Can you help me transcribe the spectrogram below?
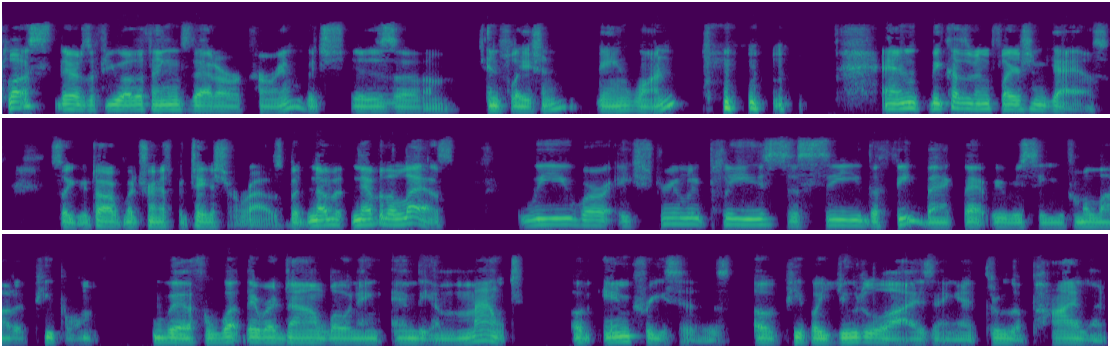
Plus, there's a few other things that are occurring, which is um, inflation being one, and because of inflation, gas. So you're talking about transportation routes. But never, nevertheless, we were extremely pleased to see the feedback that we received from a lot of people with what they were downloading and the amount of increases of people utilizing it through the pilot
